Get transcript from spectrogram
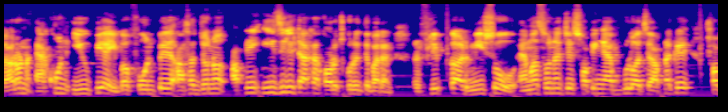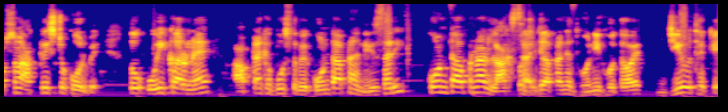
কারণ এখন ইউপিআই বা ফোন পে আসার জন্য আপনি ইজিলি টাকা খরচ করে দিতে পারেন। আর ফ্লিপকার্ট মিশো অ্যামাজনের যে শপিং অ্যাপগুলো আছে আপনাকে সবসময় আকৃষ্ট করবে। তো ওই কারণে আপনাকে বুঝতে হবে কোনটা আপনার নেসেসারি কোনটা আপনার লাগছে যদি আপনাকে ধনী হতে হয় জিও থেকে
